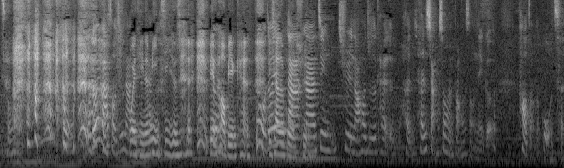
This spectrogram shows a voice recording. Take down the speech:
钟。对，我都会把手机拿。伟霆的秘籍就是 边泡边看，对，我都会一下就过去。拿拿进去，然后就是开始很很享受、很放松那个泡澡的过程。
